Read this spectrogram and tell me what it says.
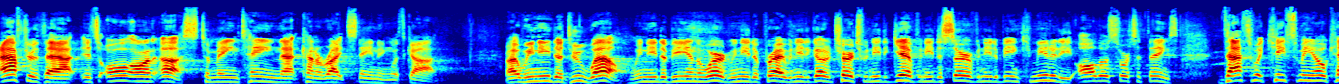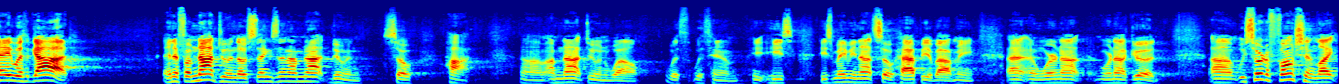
after that, it's all on us to maintain that kind of right standing with God. Right? We need to do well. We need to be in the Word. We need to pray. We need to go to church. We need to give. We need to serve. We need to be in community. All those sorts of things. That's what keeps me okay with God. And if I'm not doing those things, then I'm not doing so hot. Um, I'm not doing well with, with Him. He, he's, he's maybe not so happy about me, uh, and we're not, we're not good. Um, we sort of function like,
